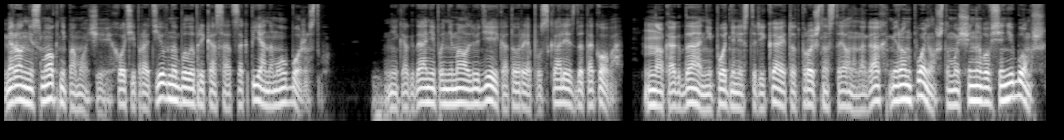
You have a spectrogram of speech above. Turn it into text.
Мирон не смог не помочь ей, хоть и противно было прикасаться к пьяному убожеству. Никогда не понимал людей, которые опускались до такого. Но когда они подняли старика, и тот прочно стоял на ногах, Мирон понял, что мужчина вовсе не бомж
